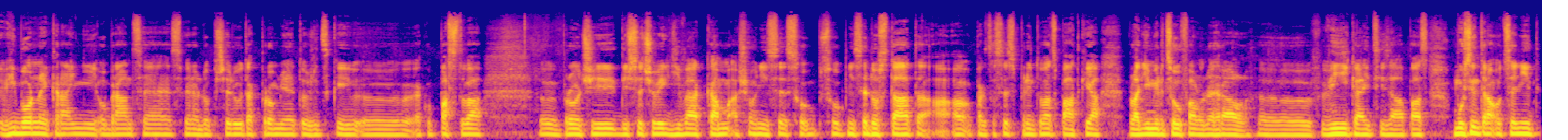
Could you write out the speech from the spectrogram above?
výborné krajní obránce směrem dopředu, tak pro mě je to vždycky jako pastva Eh, pro oči, když se člověk dívá, kam až oni se schopni se dostat a, a pak zase sprintovat zpátky a Vladimír Coufal odehrál uh, vynikající zápas. Musím teda ocenit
